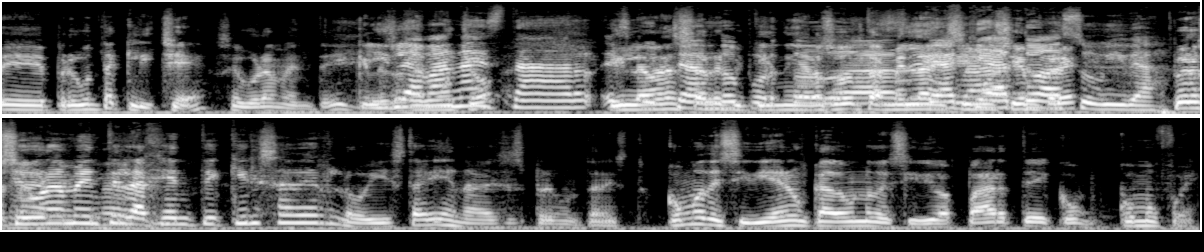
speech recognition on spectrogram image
eh, pregunta cliché, seguramente, y que Y la van a mucho, estar y la van a estar escuchando por repitiendo y a toda, nosotros también la de aquí a toda siempre. su vida. Pero seguramente claro. la gente quiere saberlo y está bien a veces preguntar esto. ¿Cómo decidieron? ¿Cada uno decidió aparte? ¿Cómo, cómo fue?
